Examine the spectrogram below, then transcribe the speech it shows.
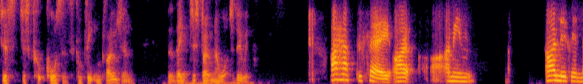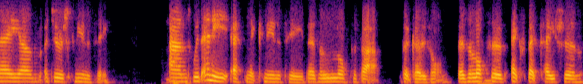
just just causes a complete implosion that they just don't know what to do with. I have to say, I, I mean, I live in a um, a Jewish community, and with any ethnic community, there's a lot of that that goes on. There's a lot of expectation.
